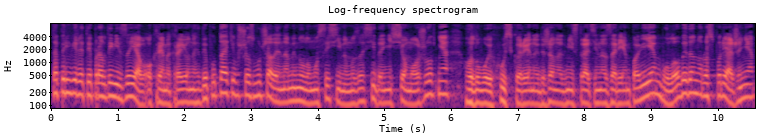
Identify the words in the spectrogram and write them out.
та перевірити правдивість заяв окремих районних депутатів, що звучали на минулому сесійному засіданні 7 жовтня, головою Хуської районної державної адміністрації Назарієм Павієм було видано розпорядження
